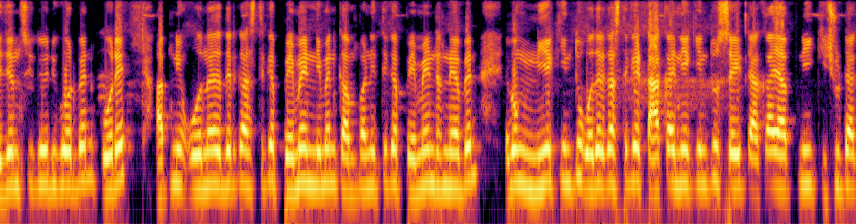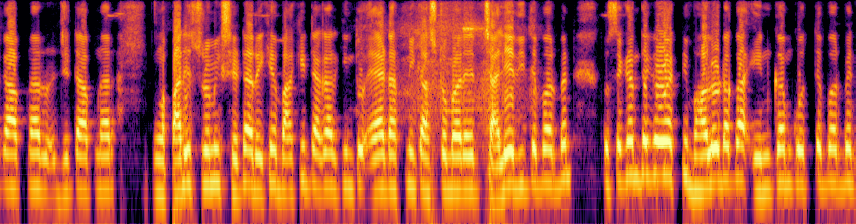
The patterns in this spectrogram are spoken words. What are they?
এজেন্সি তৈরি করবেন, করে আপনি ওনাদের কাছ থেকে পেমেন্ট নেবেন কোম্পানি থেকে পেমেন্ট নেবেন, এবং নিয়ে কিন্তু ওদের কাছ থেকে টাকা নিয়ে কিন্তু সেই টাকায় আপনি কিছু টাকা আপনার, যেটা আপনার পারিশ্রমিক সেটা রেখে বাকি টাকার কিন্তু অ্যাড আপনি কাস্টমারের চালিয়ে দিতে পারবেন। তো সেখান থেকেও একটি ভালো টাকা ইনকাম করতে পারবেন।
